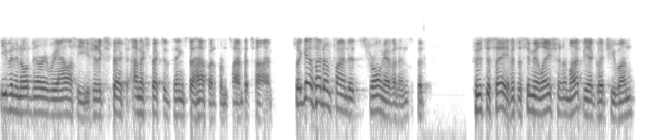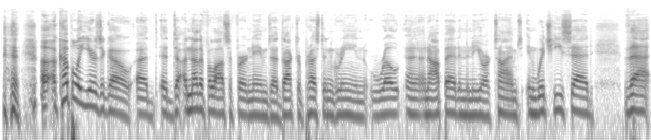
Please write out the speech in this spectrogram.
even in ordinary reality, you should expect unexpected things to happen from time to time. So I guess I don't find it strong evidence, but who's to say if it's a simulation, it might be a glitchy one. a couple of years ago, uh, another philosopher named uh, Dr. Preston Greene wrote an op ed in the New York Times in which he said that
